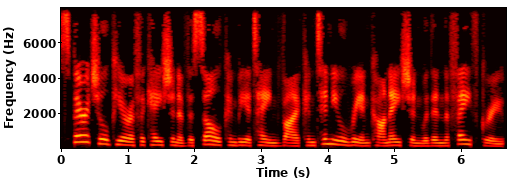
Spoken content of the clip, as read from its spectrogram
Spiritual purification of the soul can be attained via continual reincarnation within the faith group,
